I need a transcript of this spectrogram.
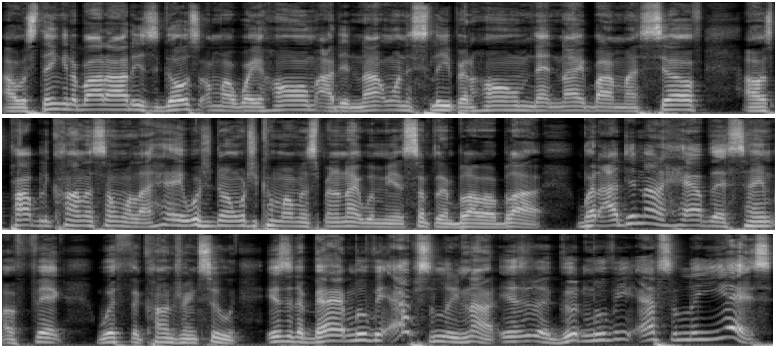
I was thinking about all these ghosts on my way home. I did not want to sleep at home that night by myself. I was probably calling someone like, hey, what you doing? What you come over and spend the night with me or something, blah, blah, blah. But I did not have that same effect with The Conjuring 2. Is it a bad movie? Absolutely not. Is it a good movie? Absolutely yes.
